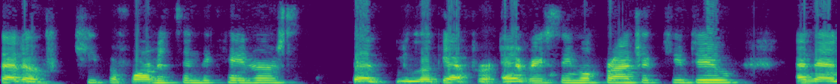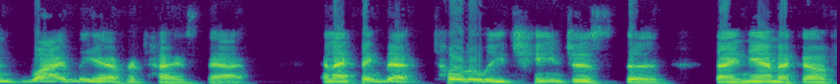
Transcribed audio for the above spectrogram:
set of key performance indicators that you look at for every single project you do, and then widely advertise that. And I think that totally changes the dynamic of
